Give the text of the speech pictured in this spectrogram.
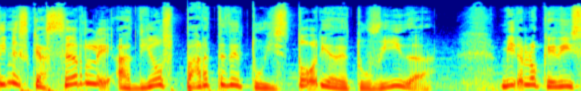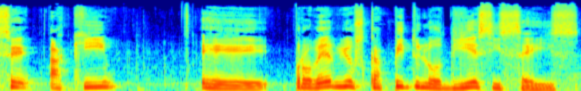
Tienes que hacerle a Dios parte de tu historia, de tu vida. Mira lo que dice aquí eh, Proverbios capítulo 16.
